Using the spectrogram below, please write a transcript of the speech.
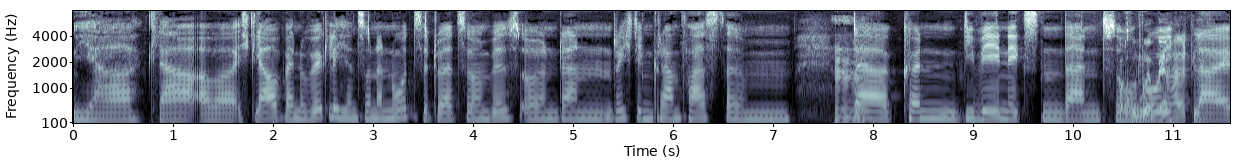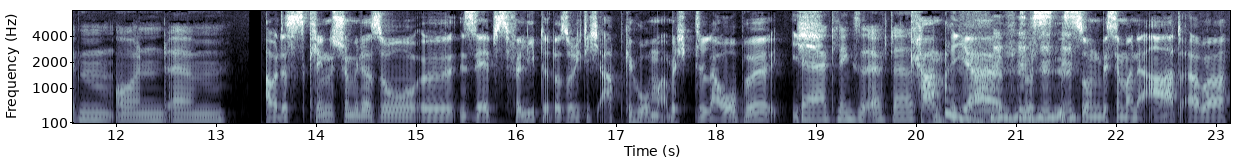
Ja, klar, aber ich glaube, wenn du wirklich in so einer Notsituation bist und dann einen richtigen Krampf hast, ähm, Mhm. da können die wenigsten dann so Ruhe ruhig behalten. bleiben und ähm, Aber das klingt schon wieder so äh, selbstverliebt oder so richtig abgehoben, aber ich glaube, ich ja, klingt so öfters. kann, ja, das ist so ein bisschen meine Art, aber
